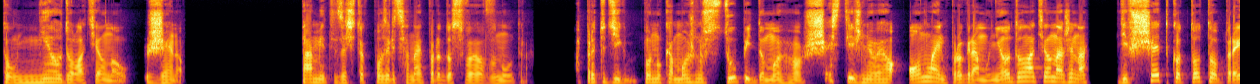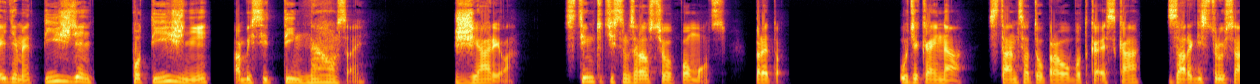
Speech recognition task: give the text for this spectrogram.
tou neodolateľnou ženou. Tam je ten začiatok, pozrieť sa najprv do svojho vnútra. A preto ti ponúka možnosť vstúpiť do môjho 6 online programu Neodolateľná žena, kde všetko toto prejdeme týždeň po týždni aby si ty naozaj žiarila. S týmto ti chcem s radosťou pomôcť. Preto utekaj na stancatopravo.sk, zaregistruj sa,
